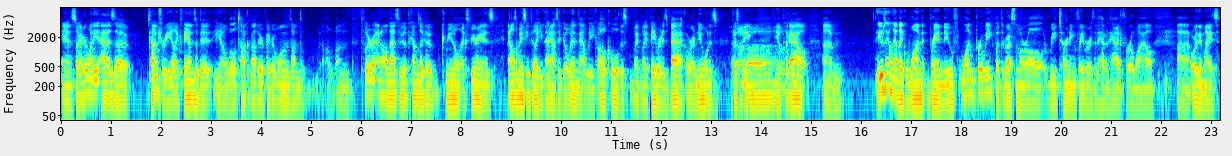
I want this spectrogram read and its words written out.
And so everybody as a country, like fans of it, you know, will talk about their favorite ones on the on Twitter and all that. So it becomes like a communal experience and also makes you feel like you kind of have to go in that week. Oh, cool, this my, my favorite is back or a new one is just being, you know, put out. Um, they usually only have like one brand new one per week, but the rest of them are all returning flavors that they haven't had for a while, uh, or they might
